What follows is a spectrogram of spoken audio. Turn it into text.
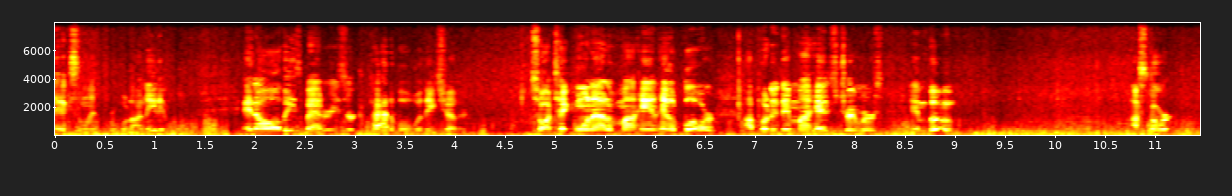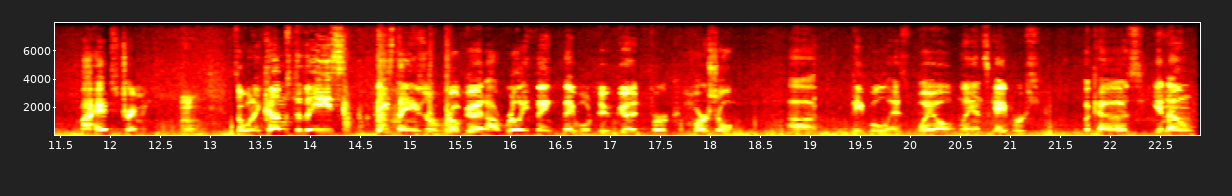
excellent for what I need it for. And all these batteries are compatible with each other. So I take one out of my handheld blower, I put it in my hedge trimmers, and boom, I start my hedge trimming. so when it comes to these, these things are real good. I really think they will do good for commercial uh, people as well, landscapers, because you know,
